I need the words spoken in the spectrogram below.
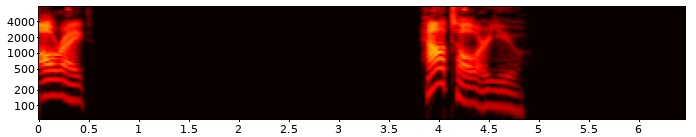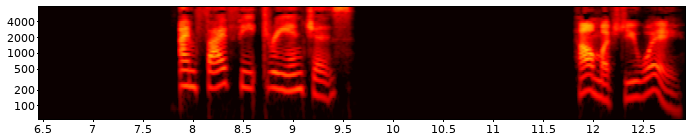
All right. How tall are you? I'm 5 feet 3 inches. How much do you weigh?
